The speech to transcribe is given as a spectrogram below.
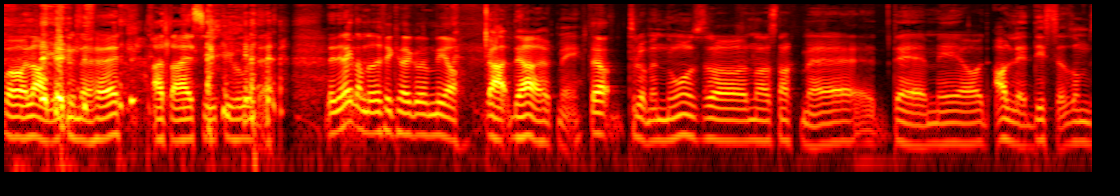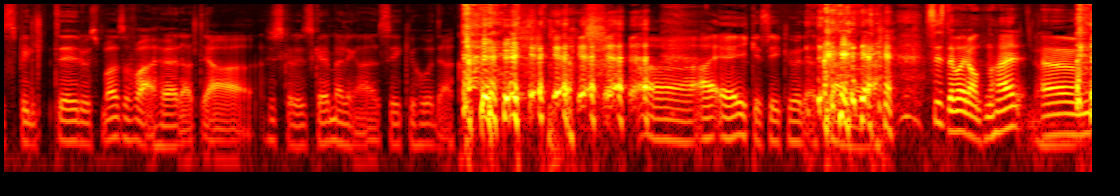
på laget kunne høre, at jeg er syk i hodet. Den direkte om det du fikk høre mye av. Ja, det har jeg hørt mye. Ja. Til og med nå, så når jeg snakker med Demi og alle disse som spilte i Rosenborg, så får jeg høre at ja, husker du skrev meldinga er syk i hodet'? Jeg, Ah, jeg er ikke syk i hodet. Siste varianten her um,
